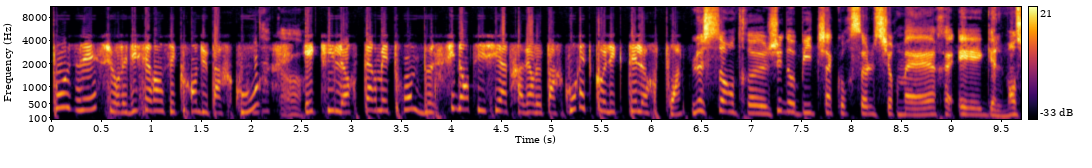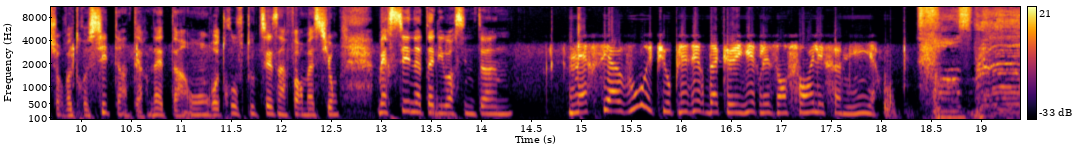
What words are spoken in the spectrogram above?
poser sur les différents écrans du parcours et qui leur permettront de s'identifier à travers le parcours et de collecter leurs points. Le centre Juno Beach à Courseul-sur-Mer et également sur votre site internet hein, où on retrouve toutes ces informations. Merci Nathalie Washington. Merci à vous et puis au plaisir d'accueillir les enfants et les familles. France Bleu.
